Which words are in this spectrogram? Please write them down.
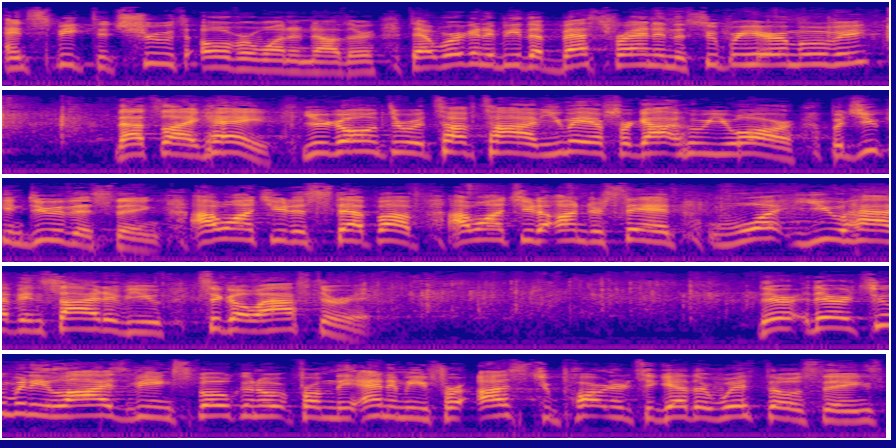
and speak the truth over one another. That we're going to be the best friend in the superhero movie. That's like, hey, you're going through a tough time. You may have forgot who you are, but you can do this thing. I want you to step up. I want you to understand what you have inside of you to go after it. There, there are too many lies being spoken from the enemy for us to partner together with those things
